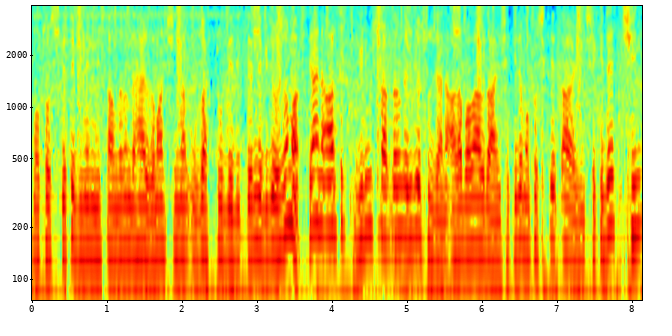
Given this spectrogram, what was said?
motosiklete binen insanların da her zaman Çin'den uzak dur dediklerini de biliyoruz ama yani artık günümüz şartlarında biliyorsunuz yani arabalar da aynı şekilde, motosiklet de aynı şekilde Çin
